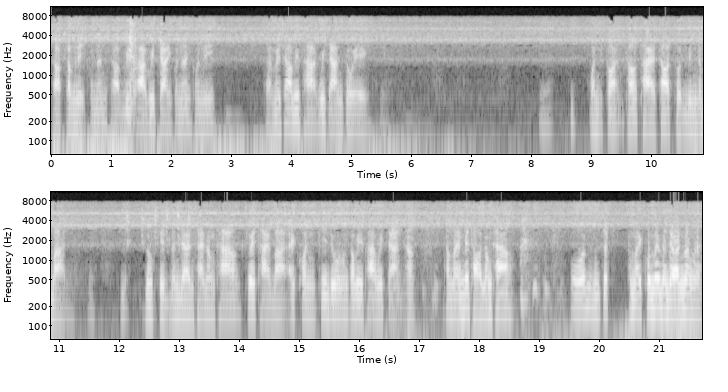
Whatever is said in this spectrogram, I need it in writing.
ชอบตำหนิคนนั้นชอบวิพากษ์วิจารณ์คนนั้นคนนี้ แต่ไม่ชอบวิพากษ์วิจารณ์ตัวเองวันก่อนเขาถ่ายทอดสดบินทบาท ลูกศิษย์เดินเดินใส่รองเท้า ช่วยถ่ายบาทไอ้คนที่ดูมันก็วิพากษ์วิจารณ์อ้าวทำไมไม่ถอดรองเท้า โอ้ยมันจะทำไมคุณไม่มาเดินบ้างเหรอ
